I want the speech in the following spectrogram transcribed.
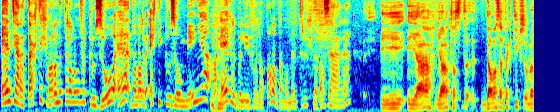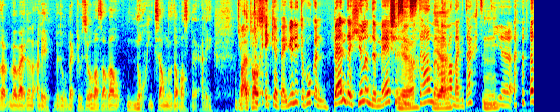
Eind jaren 80, we hadden het er al over, Clouseau. Hè. Dan hadden we echt die Clouseau-mania. Maar eigenlijk beleven we dat dan op dat moment terug met Bazaar. Hè. Ja, ja het was, de- dat was effectief zo. We werden, allee, ik bedoel, bij Clouseau was dat wel nog iets anders. Dat was bij, allee. maar het was, Toch, ik heb bij jullie toch ook een bende gillende meisjes zien staan, ja. waarvan ik dacht, die... eh,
